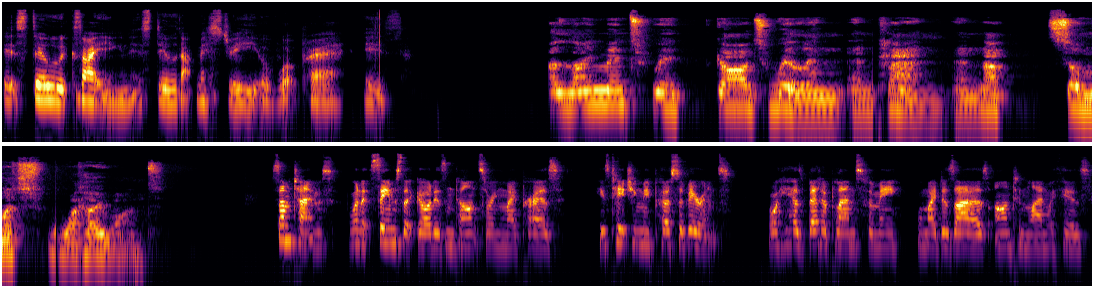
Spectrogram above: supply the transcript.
it's still exciting and it's still that mystery of what prayer is alignment with God's will and, and plan and not so much what I want. Sometimes, when it seems that God isn't answering my prayers, He's teaching me perseverance, or he has better plans for me, or my desires aren't in line with his.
